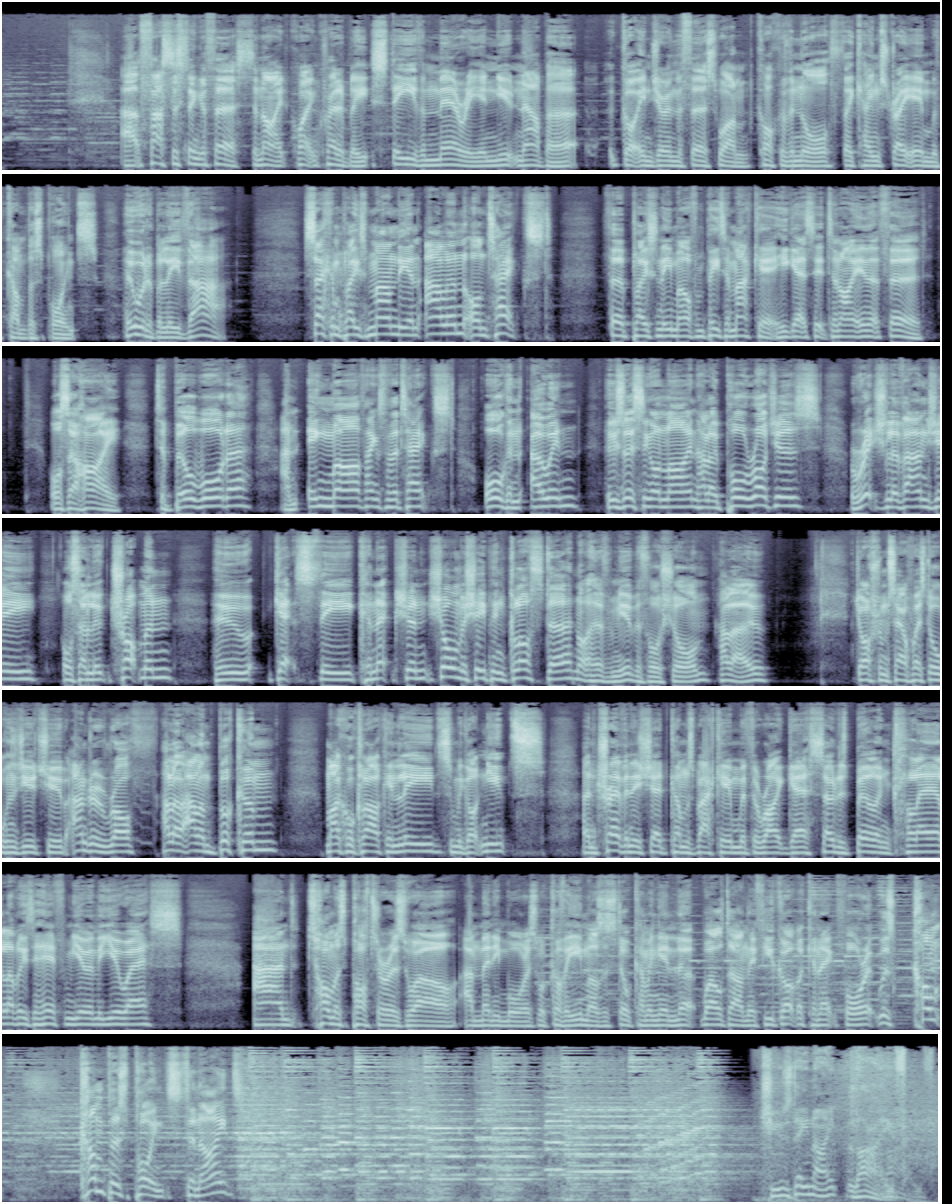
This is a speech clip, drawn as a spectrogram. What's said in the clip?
Uh, fastest finger first tonight, quite incredibly, Steve and Mary in Newton Abbot got in during the first one. Cock of the North, they came straight in with compass points. Who would have believed that? Second place, Mandy and Alan on text. Third place, an email from Peter Mackett. He gets it tonight in at third. Also, hi to Bill Warder and Ingmar. Thanks for the text. Organ Owen, who's listening online. Hello, Paul Rogers, Rich Levangi, also Luke Trotman, who gets the connection. Sean the Sheep in Gloucester. Not heard from you before, Sean. Hello. Josh from Southwest Organs YouTube. Andrew Roth. Hello, Alan Bookham. Michael Clark in Leeds, and we got Newts. And Trev in his shed comes back in with the right guest. So does Bill and Claire. Lovely to hear from you in the US. And Thomas Potter as well, and many more as well. The emails are still coming in. Look, well done. If you got the Connect 4, it was com- compass points tonight. Tuesday Night Live.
